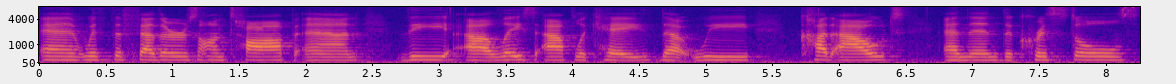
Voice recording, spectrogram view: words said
and with the feathers on top and the uh, lace applique that we cut out and then the crystals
